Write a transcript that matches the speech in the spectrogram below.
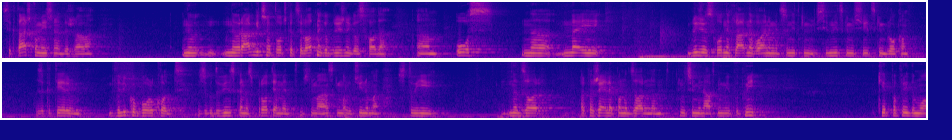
sektaško mešana država, ne, neuralgična točka celotnega bližnjega vzhoda, um, os na meji bliže vzhodne hladne vojne med sunitskim, sunitskim in šiitskim blokom, za katerim veliko bolj kot zgodovinska nasprotja med muslimanskimi ločinama stoji nadzor ali pa želja po nadzoru nad ključnimi naftnimi potmi, kjer pa pridemo,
